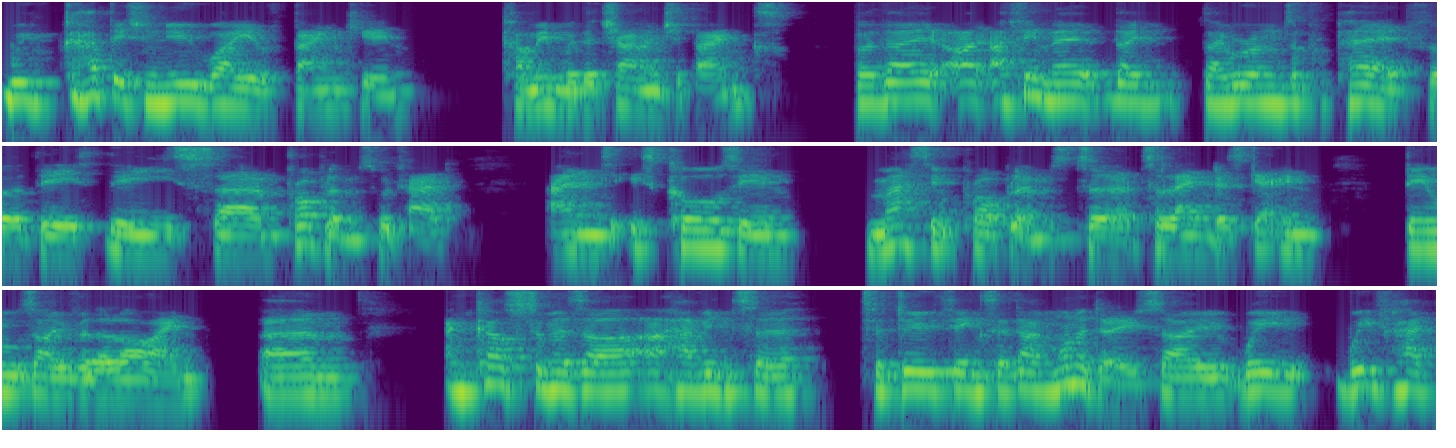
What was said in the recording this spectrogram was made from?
we've had this new way of banking come in with the challenger banks, but they, I, I think they, they, they were underprepared for these these um, problems we've had, and it's causing massive problems to, to lenders getting deals over the line, um, and customers are, are having to to do things they don't want to do. So we we've had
